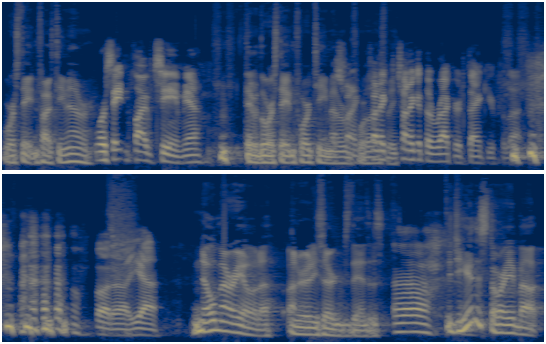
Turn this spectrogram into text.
Worst eight and five team ever. worst eight and five team. Yeah, They were the worst eight and four team ever trying, before trying last to, week. trying to get the record. Thank you for that. but uh, yeah, No Mariota under any circumstances. Uh. Did you hear the story about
